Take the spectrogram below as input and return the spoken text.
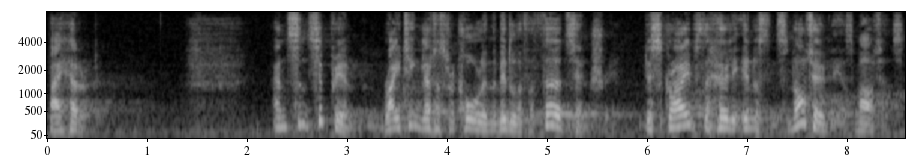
by Herod. And St. Cyprian, writing, let us recall, in the middle of the third century, describes the Holy Innocents not only as martyrs,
